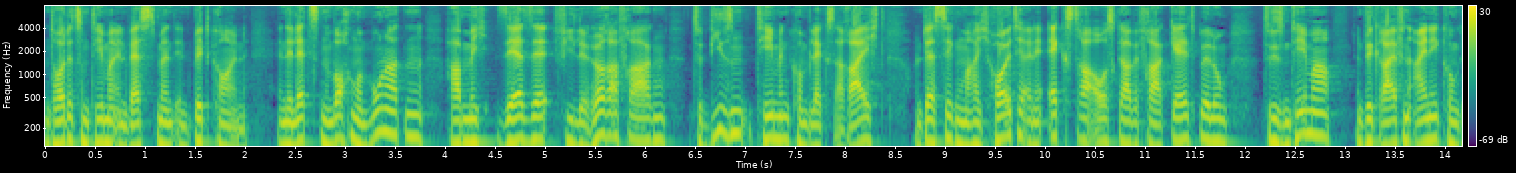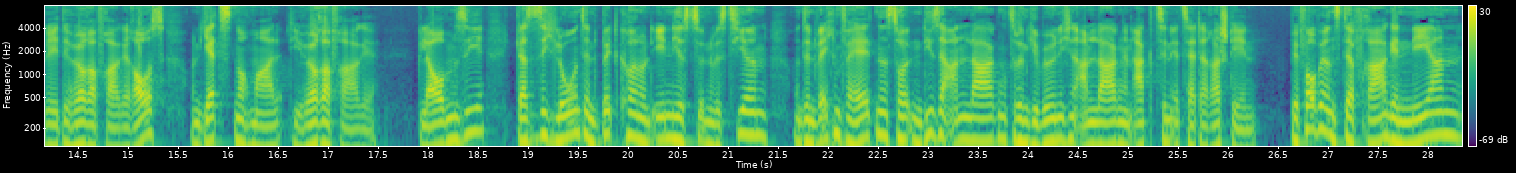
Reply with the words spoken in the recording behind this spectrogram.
und heute zum Thema Investment in Bitcoin. In den letzten Wochen und Monaten haben mich sehr, sehr viele Hörerfragen zu diesem Themenkomplex erreicht und deswegen mache ich heute eine extra Ausgabe Frag Geldbildung zu diesem Thema und wir greifen eine konkrete Hörerfrage raus und jetzt nochmal die Hörerfrage. Glauben Sie, dass es sich lohnt, in Bitcoin und ähnliches zu investieren und in welchem Verhältnis sollten diese Anlagen zu den gewöhnlichen Anlagen in Aktien etc. stehen? Bevor wir uns der Frage nähern,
